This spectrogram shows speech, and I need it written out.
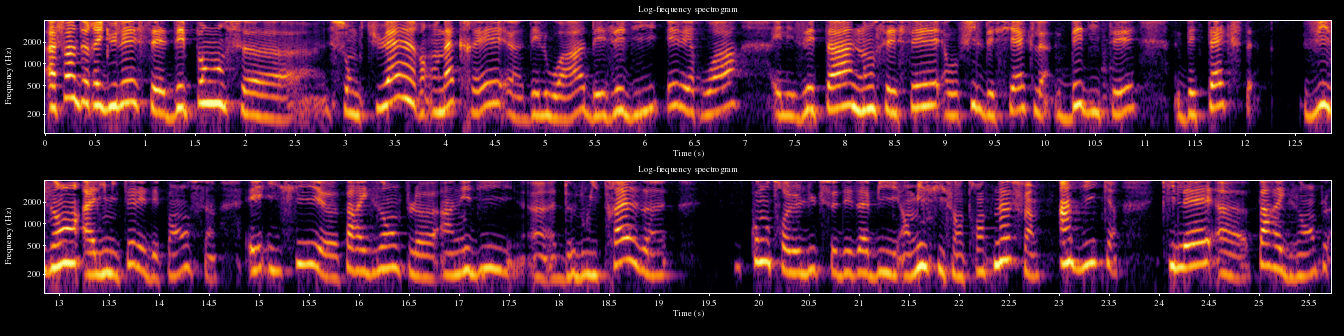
Afin de réguler ces dépenses euh, somptuaires, on a créé euh, des lois, des édits, et les rois et les États n'ont cessé au fil des siècles d'éditer des textes visant à limiter les dépenses. Et ici, par exemple, un édit de Louis XIII contre le luxe des habits en 1639 indique qu'il est, euh, par exemple,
